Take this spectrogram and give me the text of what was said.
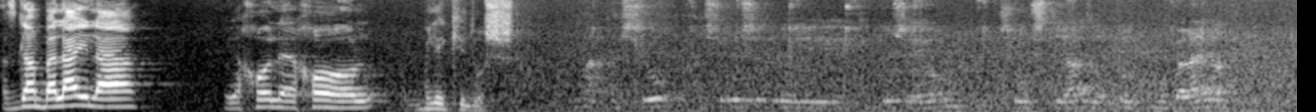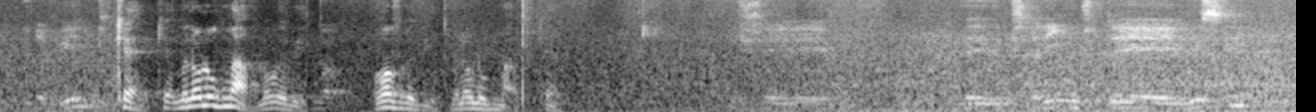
אז גם בלילה הוא יכול לאכול בלי קידוש. מה, השיעור, השיעור של אה, קידוש היום, שיעור שתייה זה אותו כמו בלילה? רביעית? כן, כן, מלוא גמר, לא רביעית. רוב רביעית, מלוא גמר, כן. שמשתנים עם שותה וויסקי?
